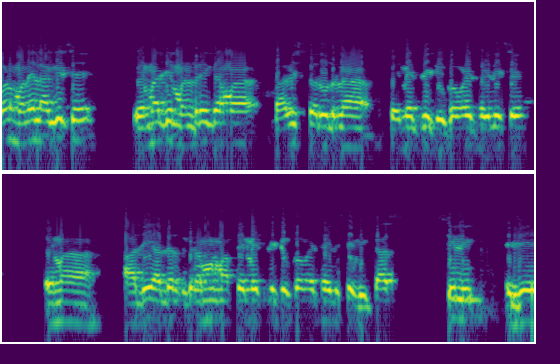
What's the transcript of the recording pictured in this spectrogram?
પણ મને લાગે છે, એમાં જે મનરેગામાં બાવીસ કરોડના પેમેન્ટની ચુકવણી થયેલી છે, એમાં આદિ આદર્શ ગ્રામમાં પેમેન્ટની ચુકવણી થયેલી છે. વિકાસશીલ જે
